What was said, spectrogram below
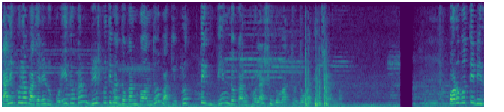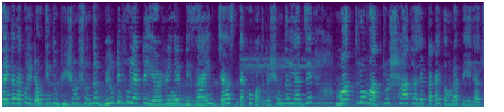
টালিখোলা বাজারের উপরেই দোকান। বৃহস্পতিবার দোকান বন্ধ, বাকি প্রত্যেক দিন দোকান খোলা শুধুমাত্র তোমাদের পরবর্তী ডিজাইনটা দেখো, এটাও কিন্তু ভীষণ সুন্দর বিউটিফুল একটা ইয়াররিং এর ডিজাইন জাস্ট দেখো কতটা সুন্দর লাগছে। মাত্র মাত্র সাত হাজার টাকায় তোমরা পেয়ে যাচ্ছ।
